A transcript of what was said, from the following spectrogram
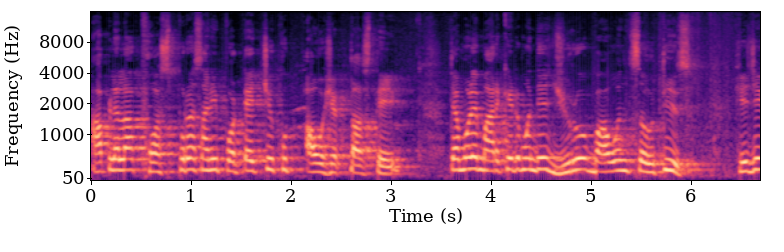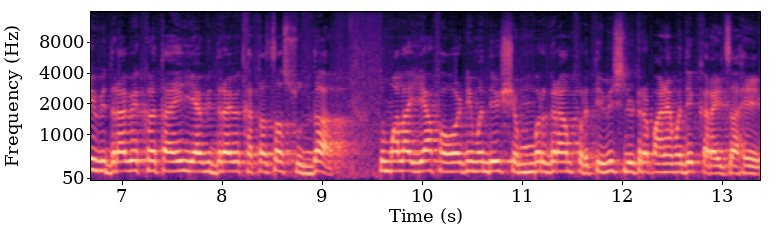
आपल्याला फॉस्फरस आणि पोटॅशची खूप आवश्यकता असते. त्यामुळे मार्केटमध्ये झिरो बावन्न चौतीस हे जे विद्राव्य खत आहे या विद्राव्य खताचा सुद्धा तुम्हाला या फवारणीमध्ये शंभर ग्राम प्रति वीस लिटर पाण्यामध्ये करायचं आहे.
